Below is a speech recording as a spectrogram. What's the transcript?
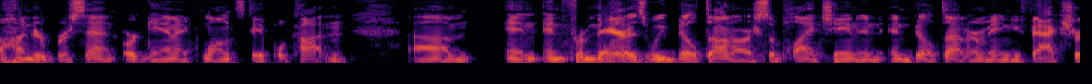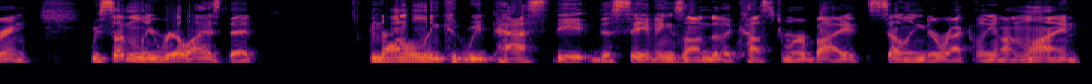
100% organic long staple cotton. Um, and and from there as we built out our supply chain and, and built out our manufacturing we suddenly realized that not only could we pass the the savings on to the customer by selling directly online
